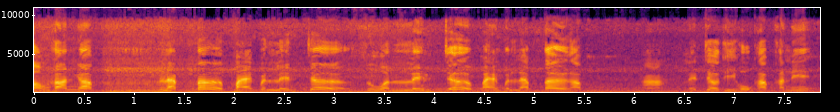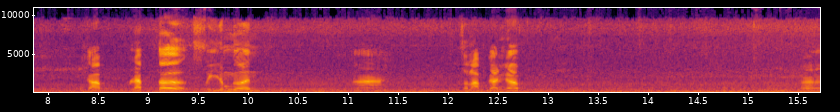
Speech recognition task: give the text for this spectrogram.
2 คันครับแรปเตอร์แปลงเป็นเลนเจอร์ส่วนเลนเจอร์แปลงเป็นแรปเตอร์ครับอ่าเลนเจอร์ที6ครับคันนี้กับแรปเตอร์สีน้ำเงินอ่าสลับกันครับอ่า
